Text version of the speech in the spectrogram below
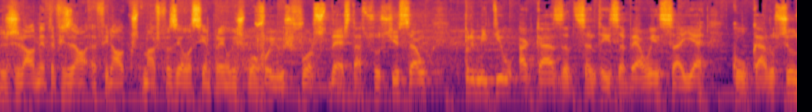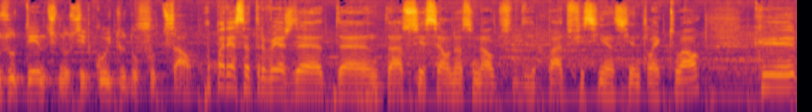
Geralmente a final, a final costumamos fazê-la sempre em Lisboa. Foi o esforço desta associação que permitiu à Casa de Santa Isabel em Ceia colocar os seus utentes no circuito do futsal. Aparece através da, da, da Associação Nacional de, de, para a Deficiência Intelectual que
